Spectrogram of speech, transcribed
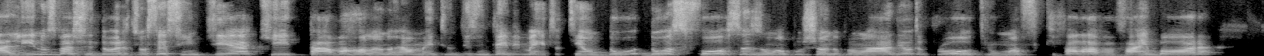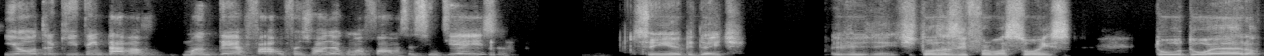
Ali nos bastidores, você sentia que estava rolando realmente um desentendimento. Tinham du duas forças, uma puxando para um lado e outra para o outro. Uma que falava, vai embora, e outra que tentava manter o festival de alguma forma. Você sentia isso? Sim, evidente. Evidente. Todas as informações tudo era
